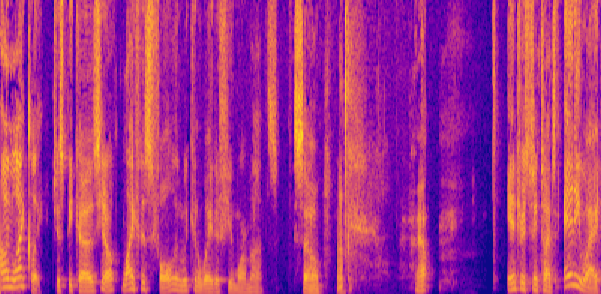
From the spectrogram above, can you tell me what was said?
unlikely, just because you know life is full and we can wait a few more months. So, yeah, interesting times. Anyway,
